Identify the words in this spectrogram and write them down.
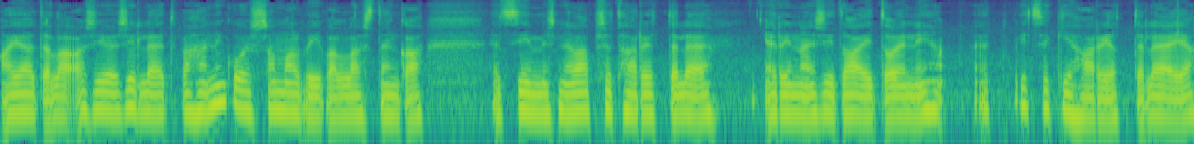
ajatella asioita silleen, että vähän niin kuin olisi samalla viivan lasten kanssa. Että siinä, missä ne lapset harjoittelee erinäisiä taitoja, niin että itsekin harjoittelee ja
